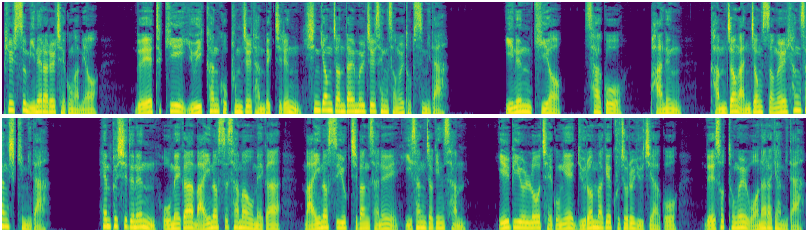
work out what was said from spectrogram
필수 미네랄을 제공하며 뇌에 특히 유익한 고품질 단백질은 신경 전달 물질 생성을 돕습니다. 이는 기억, 사고, 반응, 감정 안정성을 향상시킵니다. 햄프시드는 오메가-3화 오메가-6 지방산을 이상적인 3, 1 비율로 제공해 뉴런막의 구조를 유지하고 뇌 소통을 원활하게 합니다.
